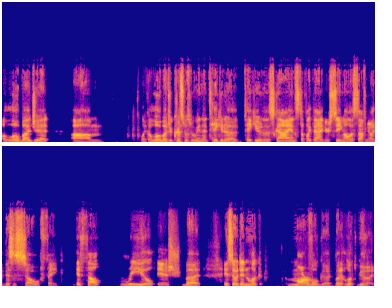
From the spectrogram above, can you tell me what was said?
a low budget um like a low budget christmas movie and then take you to take you into the sky and stuff like that and you're seeing all this stuff and you're like this is so fake it felt real-ish but it so it didn't look marvel good but it looked good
